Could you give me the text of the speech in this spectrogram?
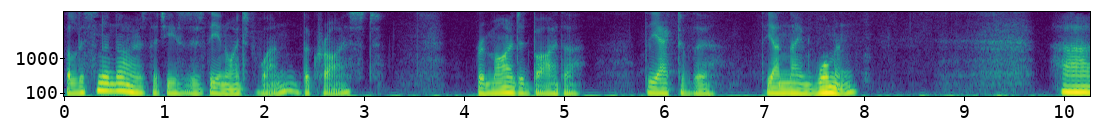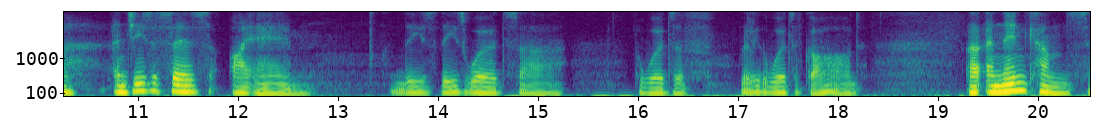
The listener knows that Jesus is the anointed one, the Christ, reminded by the the act of the the unnamed woman. Uh, and Jesus says, I am. These these words are the words of really the words of God. Uh, and then comes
